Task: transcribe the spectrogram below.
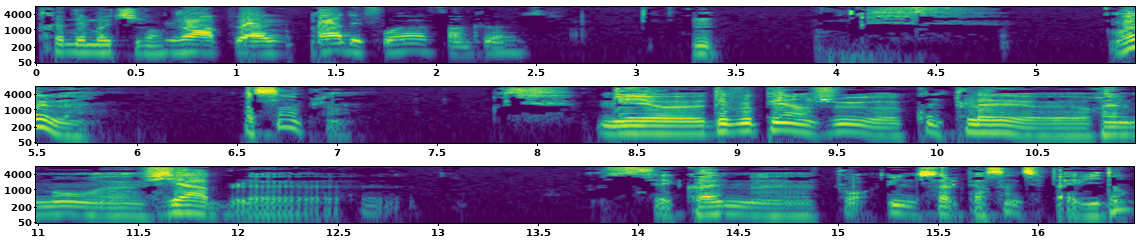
très démotivante. Genre un peu ingrat des fois, enfin, tu vois. Ouais, là. pas simple. Mais euh, développer un jeu euh, complet, euh, réellement euh, viable, euh, c'est quand même euh, pour une seule personne, c'est pas évident.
